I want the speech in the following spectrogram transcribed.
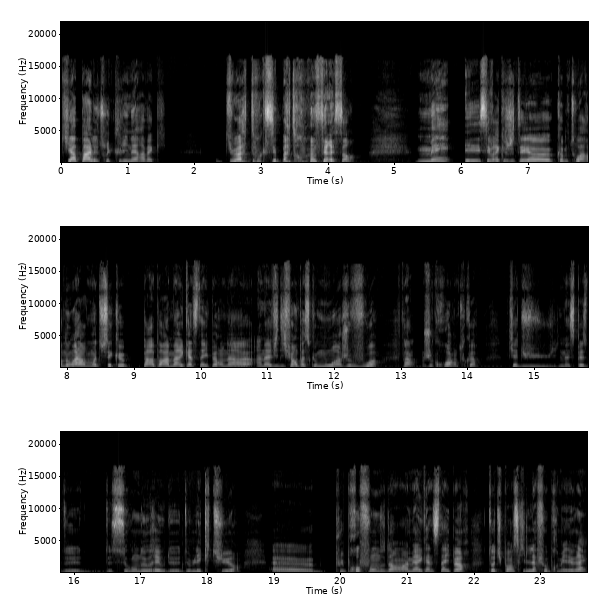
qu'il n'y a pas le truc culinaire avec. Tu vois, donc c'est pas trop intéressant. Mais, et c'est vrai que j'étais euh, comme toi, Arnaud. Alors, moi, tu sais que par rapport à American Sniper, on a un avis différent parce que moi, je vois, enfin, je crois en tout cas, qu'il y a du, une espèce de, de second degré ou de, de lecture euh, plus profonde dans American Sniper. Toi, tu penses qu'il l'a fait au premier degré.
